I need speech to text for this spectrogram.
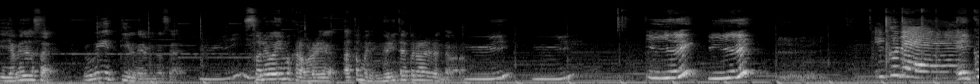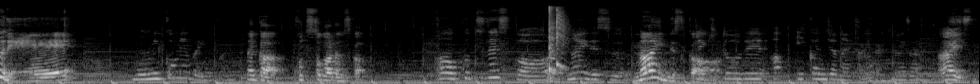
やめなさい。うえっていうのやめなさい。それを今から俺頭に塗りたくられるんだから。行くでえいくでー。揉み込めばいいのかーなんかコツとかあるんですか？なあコツですか？ないです。ないんですか？適当で。あいい感じじゃないですか？前髪いいですね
